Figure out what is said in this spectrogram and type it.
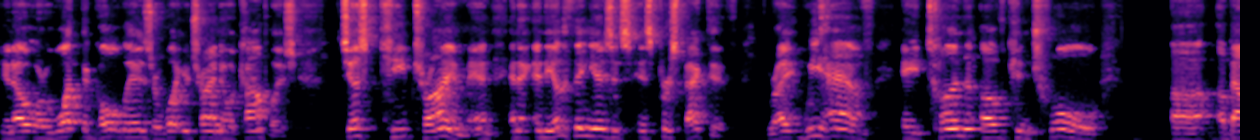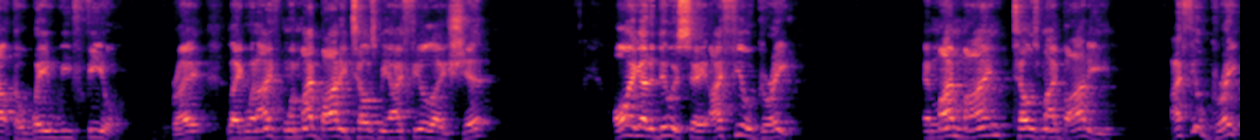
you know, or what the goal is or what you're trying to accomplish. Just keep trying, man. And, and the other thing is, it's, it's perspective, right? We have a ton of control uh, about the way we feel, right? Like when I when my body tells me I feel like shit, all I got to do is say I feel great and my mind tells my body, I feel great.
